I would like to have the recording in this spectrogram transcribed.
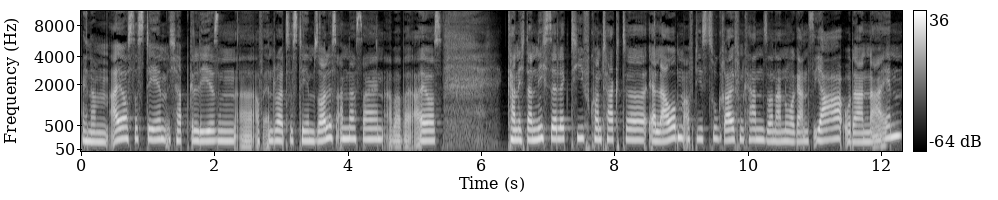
in einem iOS-System, ich habe gelesen, äh, auf Android-System soll es anders sein, aber bei iOS kann ich dann nicht selektiv Kontakte erlauben, auf die es zugreifen kann, sondern nur ganz Ja oder Nein.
